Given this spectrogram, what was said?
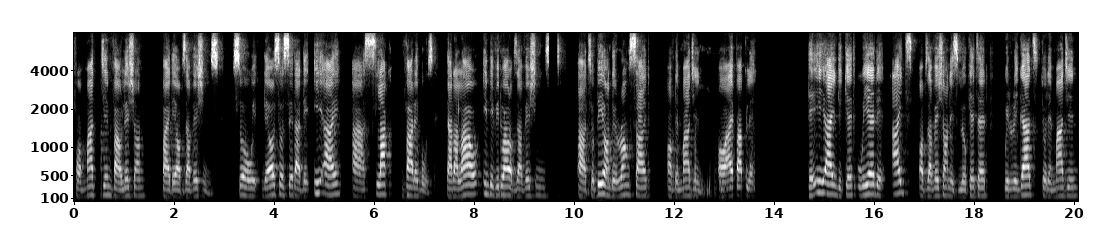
for margin violation by the observations. So we, they also say that the EI are slack variables that allow individual observations uh, to be on the wrong side of the margin or hyperplane. The EI indicate where the height observation is located with regards to the margin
